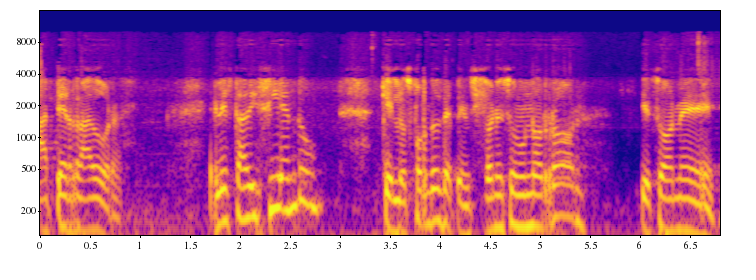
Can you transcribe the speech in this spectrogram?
aterradoras. Él está diciendo que los fondos de pensiones son un horror, que son, eh,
